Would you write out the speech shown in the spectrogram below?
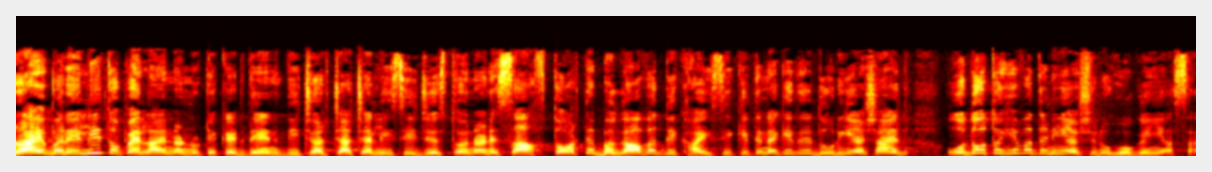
ਰਾਏ ਬਰੇਲੀ ਤੋਂ ਪਹਿਲਾਂ ਇਹਨਾਂ ਨੂੰ ਟਿਕਟ ਦੇਣ ਦੀ ਚਰਚਾ ਚੱਲੀ ਸੀ, ਜਿਸ ਤੋਂ ਇਹਨਾਂ ਨੇ ਸਾਫ਼ ਤੌਰ ਤੇ ਬਗਾਵਤ ਦਿਖਾਈ ਸੀ ਕਿਤੇ ਨਾ ਕਿਤੇ ਦੂਰੀਆਂ ਸ਼ਾਇਦ ਉਦੋਂ ਤੋਂ ਹੀ ਵਧਣੀਆਂ ਸ਼ੁਰੂ ਹੋ ਗਈਆਂ ਸਨ।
